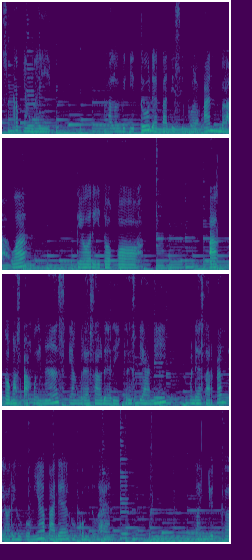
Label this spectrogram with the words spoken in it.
sikap yang baik. Kalau begitu dapat disimpulkan bahwa teori tokoh Thomas Aquinas yang berasal dari Kristiani mendasarkan teori hukumnya pada hukum Tuhan. Lanjut ke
